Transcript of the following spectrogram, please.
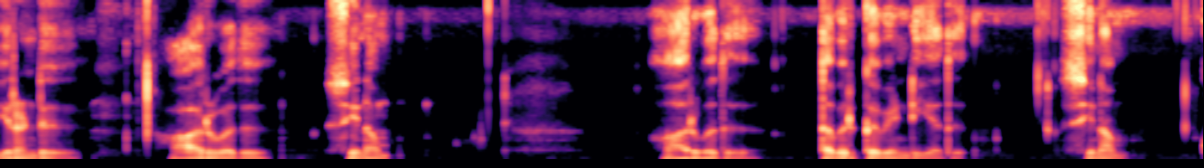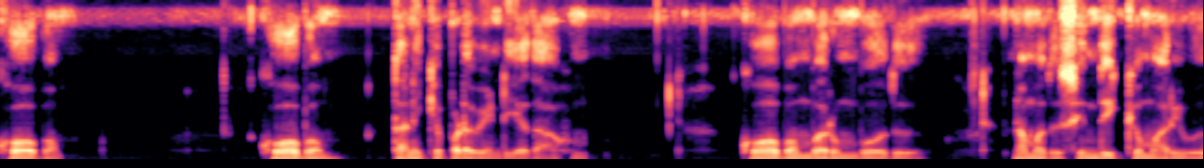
இரண்டு ஆறுவது சினம். ஆறுவது தவிர்க்க வேண்டியது. சினம் கோபம். கோபம் தணிக்கப்பட வேண்டியதாகும். கோபம் வரும்போது நமது சிந்திக்கும் அறிவு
